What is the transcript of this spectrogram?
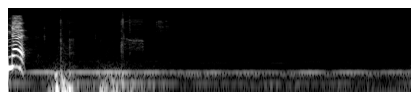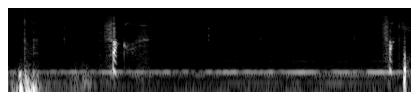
No! Fuck off. Fuck you.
